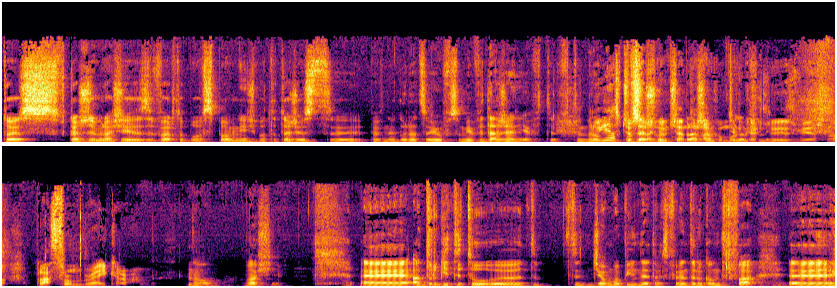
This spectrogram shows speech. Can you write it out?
To jest w każdym razie warto było wspomnieć, bo to też jest y, pewnego rodzaju w sumie wydarzenie w, ty, w tym no roku. Jest w zeszłym, przepraszam. Na komórkach to jest, wiesz, no, platform breaker. No, właśnie. E, a drugi tytuł, y, dział mobilny tak swoją drogą trwa. E,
